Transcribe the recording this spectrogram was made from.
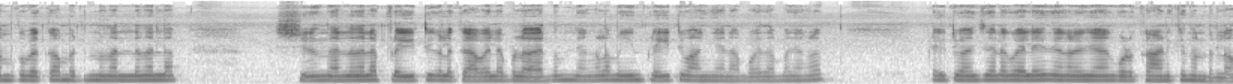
നമുക്ക് വെക്കാൻ പറ്റുന്ന നല്ല നല്ല നല്ല നല്ല പ്ലേറ്റുകളൊക്കെ അവൈലബിൾ ആയിരുന്നു. ഞങ്ങൾ മെയിൻ പ്ലേറ്റ് വാങ്ങിയാനാണ് പോയത്. അപ്പോൾ ഞങ്ങൾ പ്ലേറ്റ് വാങ്ങിച്ചതിന്റെ വിലയും ഞങ്ങൾ ഞാൻ കൊടു കാണിക്കുന്നുണ്ടല്ലോ.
